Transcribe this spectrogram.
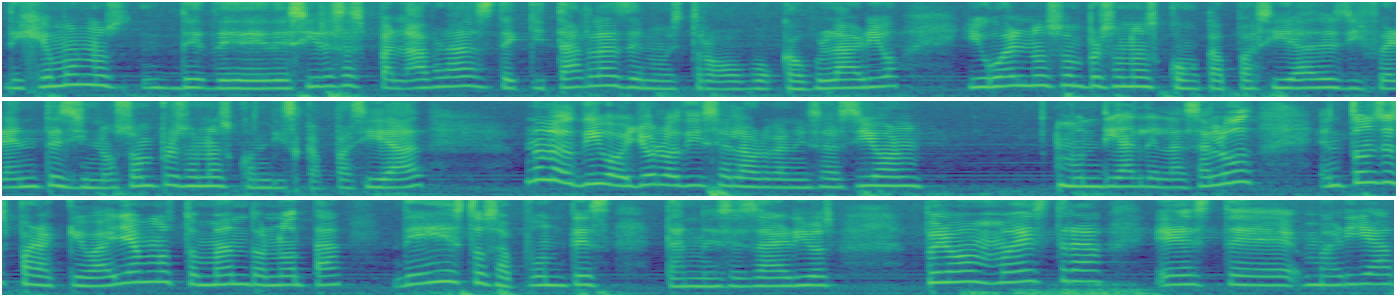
dejémonos de, decir esas palabras, de quitarlas de nuestro vocabulario. Igual no son personas con capacidades diferentes, y no son personas con discapacidad. No lo digo yo, lo dice la Organización Mundial de la Salud. Entonces, para que vayamos tomando nota de estos apuntes tan necesarios, pero maestra, este María,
